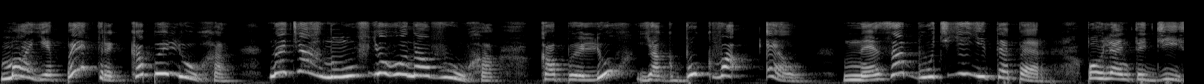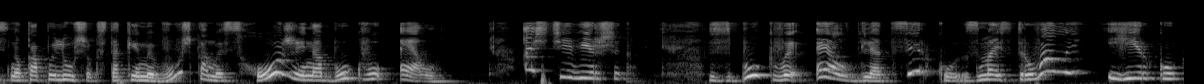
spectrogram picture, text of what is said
Має Петрик капелюха, натягнув його на вуха. Капелюх, як буква Л. Не забудь її тепер. Погляньте, дійсно, капелюшок з такими вушками схожий на букву Л. А ще віршик. З букви Л для цирку змайстрували гірку,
